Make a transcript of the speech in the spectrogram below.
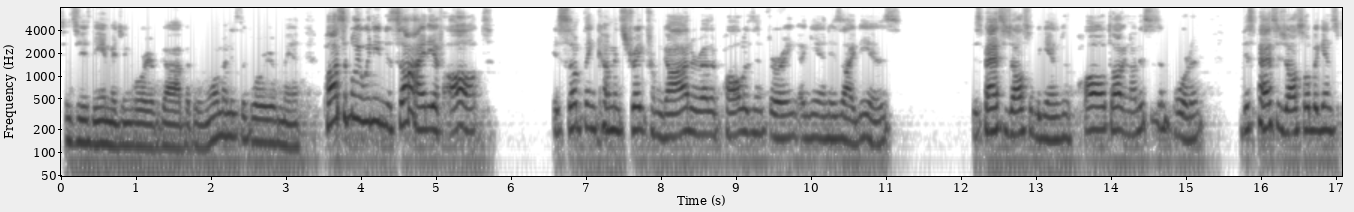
since he is the image and glory of God, but the woman is the glory of man. Possibly we need to decide if ought is something coming straight from God, or rather, Paul is inferring, again, his ideas. This passage also begins with Paul talking. Now, this is important. This passage also begins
